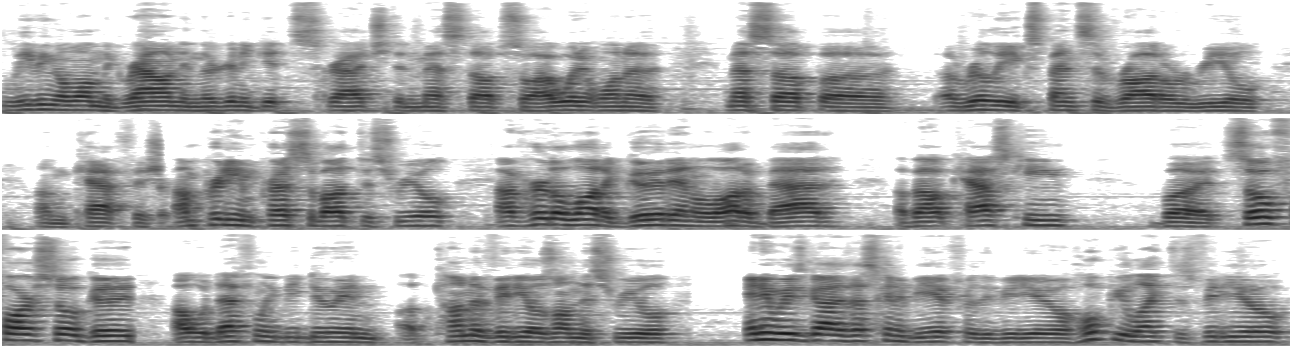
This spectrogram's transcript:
leaving them on the ground and they're gonna get scratched and messed up. So I wouldn't want to mess up a, a, really expensive rod or reel um, catfish. I'm pretty impressed about this reel. I've heard a lot of good and a lot of bad about KastKing, but so far so good. I will definitely be doing a ton of videos on this reel. Anyways, guys, that's going to be it for the video. Hope you liked this video.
